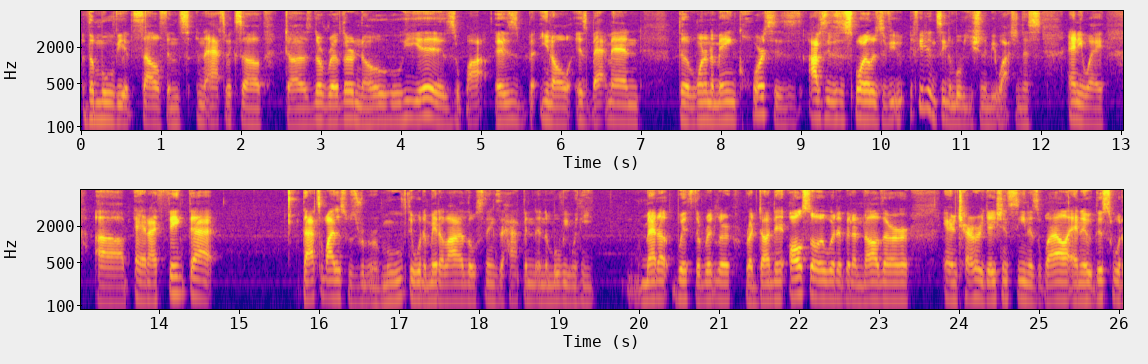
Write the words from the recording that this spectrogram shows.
the movie itself and, and aspects of does the Riddler know who he is? Why is you know is Batman the one of the main courses? Obviously, this is spoilers. If you if you didn't see the movie, you shouldn't be watching this anyway. Uh, and I think that that's why this was removed. It would have made a lot of those things that happened in the movie when he met up with the Riddler redundant. Also, it would have been another interrogation scene as well, and it, this would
